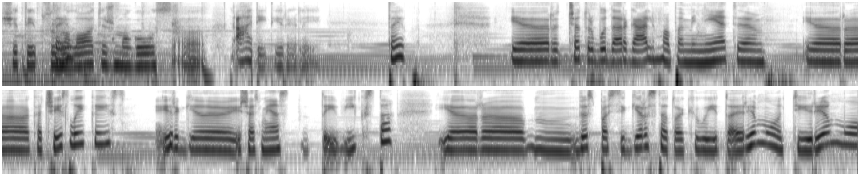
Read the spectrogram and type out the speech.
šitaip sužaloti Taip. žmogaus ateitį realiai. Taip. Ir čia turbūt dar galima paminėti ir kad šiais laikais irgi iš esmės tai vyksta ir vis pasigirsta tokių įtarimų, tyrimų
